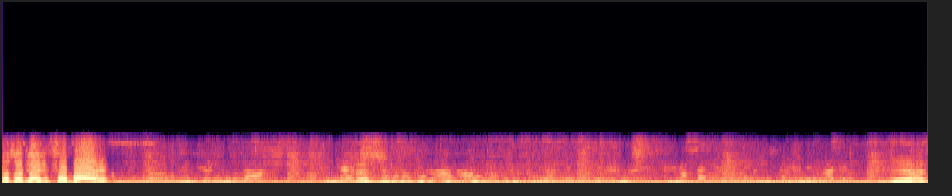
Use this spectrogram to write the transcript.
Tascha? Tascha, gleich vorbei. Yes.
